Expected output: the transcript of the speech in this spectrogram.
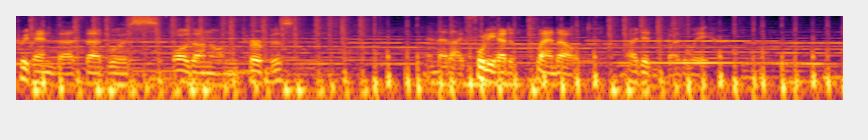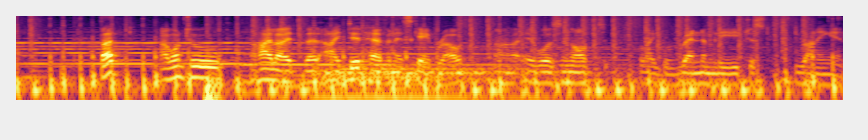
pretend that that was all done on purpose that I fully had it planned out. I didn't, by the way. But I want to highlight that I did have an escape route. Uh, it was not like randomly just running in.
